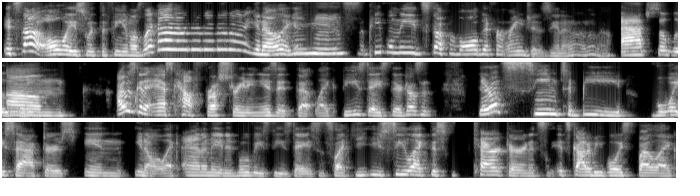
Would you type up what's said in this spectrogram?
it's not always with the females. Like oh no no no no, you know, like mm-hmm. it's, people need stuff of all different ranges. You know, I don't know. Absolutely. Um, I was gonna ask how frustrating is it that like these days there doesn't there don't seem to be voice actors in you know like animated movies these days it's like you, you see like this character and it's it's got to be voiced by like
